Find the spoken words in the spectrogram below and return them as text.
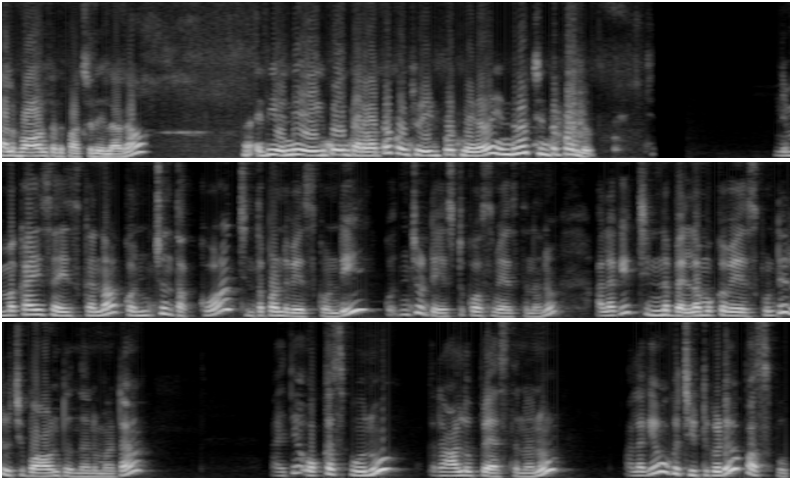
చాలా బాగుంటుంది పచ్చడి ఇలాగా. ఇది ఇవన్నీ వేగిపోయిన తర్వాత కొంచెం వేగిపోతున్నాయి కదా. ఇందులో చింతపండు. నిమ్మకాయ సైజు కన్నా కొంచెం తక్కువ చింతపండు వేసుకోండి. కొంచెం టేస్ట్ కోసం వేస్తున్నాను. అలాగే చిన్న బెల్లం ముక్క వేసుకుంటే రుచి బాగుంటుందన్నమాట. అయితే ఒక్క స్పూను రాళ్ళు ఉప్పు వేస్తున్నాను అలాగే ఒక చిట్టుకడు పసుపు.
